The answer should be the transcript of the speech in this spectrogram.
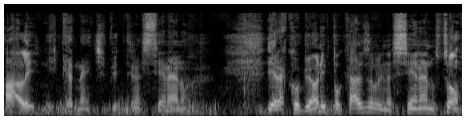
ali nikad neće biti na CNN-u. Jer ako bi oni pokazali na CNN-u tom,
